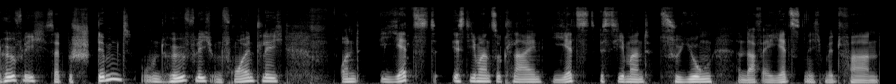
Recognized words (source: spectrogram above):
höflich, seid bestimmt und höflich und freundlich. Und jetzt ist jemand zu klein, jetzt ist jemand zu jung, dann darf er jetzt nicht mitfahren.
